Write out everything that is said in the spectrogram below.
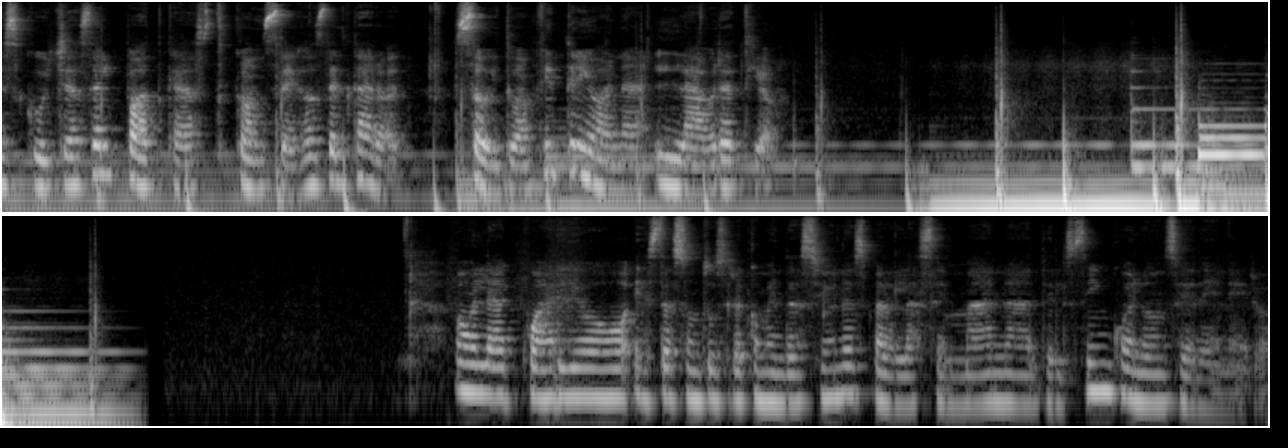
Escuchas el podcast Consejos del Tarot. Soy tu anfitriona, Laura Tio. Hola Acuario, estas son tus recomendaciones para la semana del 5 al 11 de enero.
